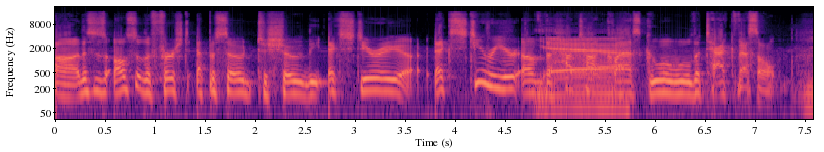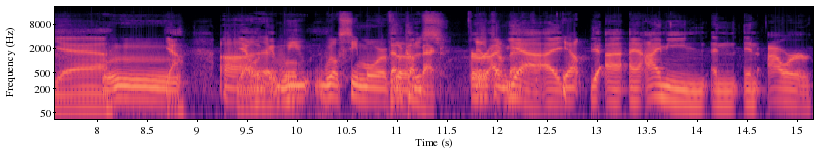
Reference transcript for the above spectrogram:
Uh, this is also the first episode to show the exterior exterior of the Yeah. Ha'tak class Goa'uld attack vessel. Yeah. Yeah. Uh, yeah. We'll, get- we we'll- see more of that'll those. come back. Or, I- come back. Yeah. I, yep. yeah, I, I mean, in in our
